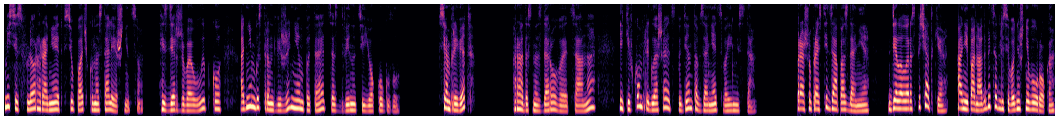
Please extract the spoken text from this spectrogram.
миссис Флёр роняет всю пачку на столешницу и, сдерживая улыбку, одним быстрым движением пытается сдвинуть ее к углу. «Всем привет!» Радостно здоровается она и кивком приглашает студентов занять свои места. «Прошу простить за опоздание. Делала распечатки. Они понадобятся для сегодняшнего урока».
